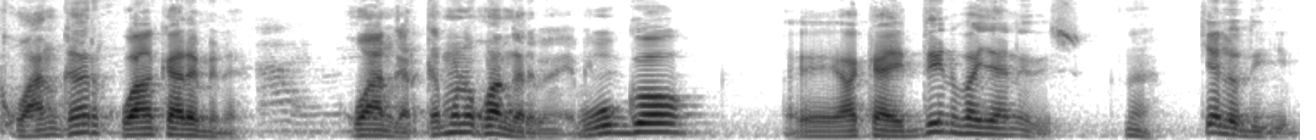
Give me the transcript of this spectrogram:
Χουάνκαρ. Χουάνκαρ έμεινε. Χουάνκαρ. Μόνο Χουάνκαρ έμεινε. Ούγκο, ε, Ακαϊντίν, Βαγιανίδης. Ναι. Και Λοντιγκίν.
